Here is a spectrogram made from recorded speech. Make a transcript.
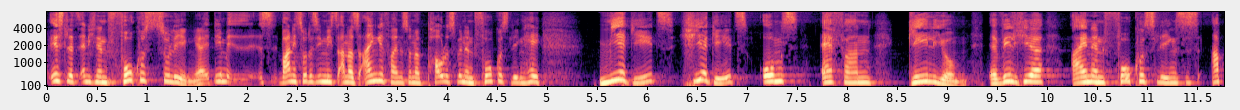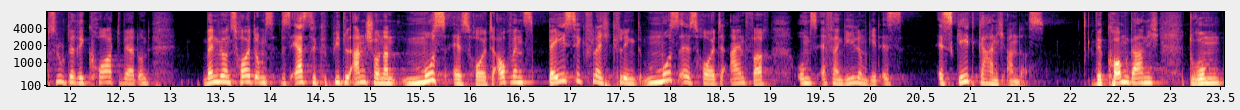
ist letztendlich einen Fokus zu legen. Ja, dem, es war nicht so, dass ihm nichts anderes eingefallen ist, sondern Paulus will einen Fokus legen. Hey, mir geht's, hier geht's ums Evangelium. Er will hier einen Fokus legen. Es ist absoluter Rekordwert. Und wenn wir uns heute ums, das erste Kapitel anschauen, dann muss es heute, auch wenn es basic vielleicht klingt, muss es heute einfach ums Evangelium gehen. Es, es geht gar nicht anders. Wir kommen gar nicht drum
